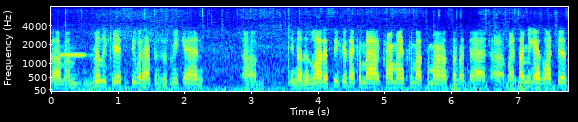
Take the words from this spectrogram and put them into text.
Um, I'm really curious to see what happens this weekend. Um, you know, there's a lot of sneakers that come out. Carmine's come out tomorrow and stuff like that. Uh, by the time you guys watch this,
